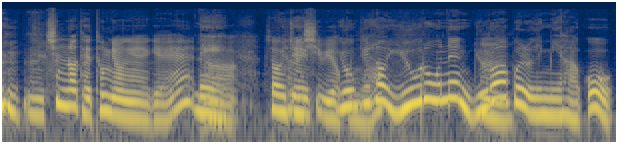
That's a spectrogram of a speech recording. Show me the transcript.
음, 친러 대통령에게 네. 어, 그래서 이제 시위였군요. 여기서 유로는 유럽을 음. 의미하고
